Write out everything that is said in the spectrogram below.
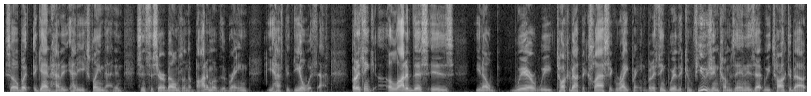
So, but again, how do, how do you explain that? And since the cerebellum is on the bottom of the brain, you have to deal with that. But I think a lot of this is, you know, where we talk about the classic right brain. But I think where the confusion comes in is that we talked about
